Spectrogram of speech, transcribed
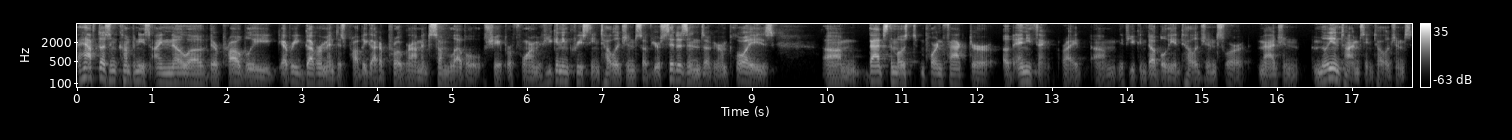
a half dozen companies I know of. They're probably, every government has probably got a program in some level, shape, or form. If you can increase the intelligence of your citizens, of your employees, um, that's the most important factor of anything, right? Um, if you can double the intelligence or imagine a million times the intelligence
